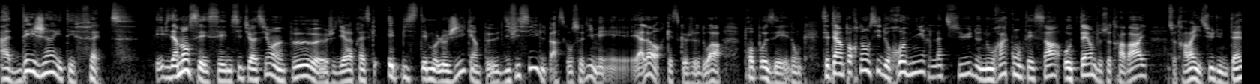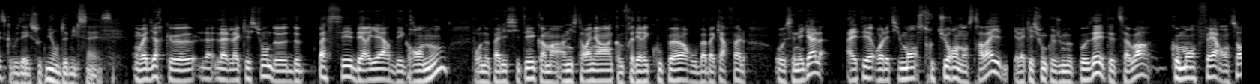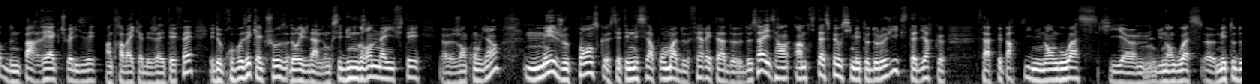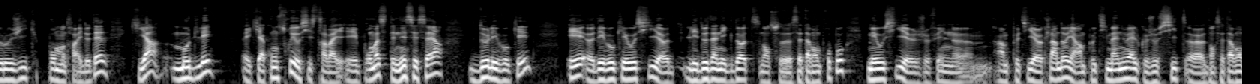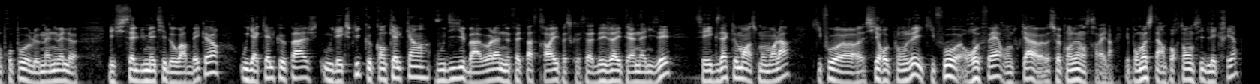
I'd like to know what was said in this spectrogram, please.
a déjà été faite. Évidemment, c'est une situation un peu, euh, je dirais presque épistémologique, un peu difficile, parce qu'on se dit, mais et alors, qu'est-ce que je dois proposer? Donc, c'était important aussi de revenir là-dessus, de nous raconter ça au terme de ce travail, ce travail issu d'une thèse que vous avez soutenue en 2016. On va dire que la, question de, passer derrière des grands noms, pour ne pas les citer, comme un, historien comme Frédéric Cooper ou Baba Carfal au Sénégal, a été relativement structurant dans ce travail. Et la question que je me posais était de savoir comment faire en sorte de ne pas réactualiser un travail qui a déjà été fait et de proposer quelque chose d'original. Donc c'est d'une grande naïveté, euh, j'en conviens, mais je pense que c'était nécessaire pour moi de faire état de, ça. Et c'est un, petit aspect aussi méthodologique, c'est-à-dire que ça fait partie d'une angoisse, qui, euh, d'une angoisse euh, méthodologique pour mon travail de thèse, qui a modelé et qui a construit aussi ce travail. Et pour moi, c'était nécessaire de l'évoquer et euh, d'évoquer aussi euh, les deux anecdotes dans cet avant-propos, mais aussi euh, je fais un petit clin d'œil à un petit manuel que je cite dans cet avant-propos, le manuel Les ficelles du métier de Howard Baker, où il y a quelques pages où il explique que quand quelqu'un vous dit bah voilà ne faites pas ce travail parce que ça a déjà été analysé, c'est exactement à ce moment-là qu'il faut s'y replonger et qu'il faut refaire, en tout cas se plonger dans ce travail-là. Et pour moi, c'était important aussi de l'écrire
